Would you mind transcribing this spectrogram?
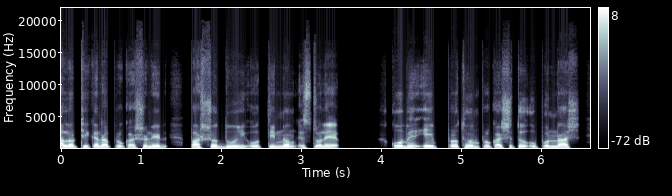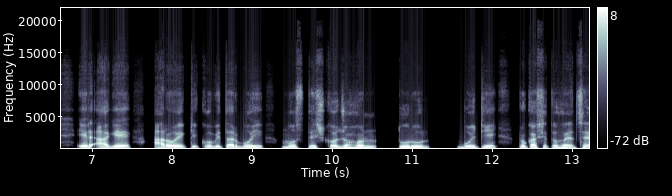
আলোর ঠিকানা প্রকাশনীর পাঁচশো দুই ও তিন নং স্টলে। কবির এই প্রথম প্রকাশিত উপন্যাস, এর আগে আরও একটি কবিতার বই, মস্তিষ্ক যখন তরুণ, বইটি প্রকাশিত হয়েছে।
